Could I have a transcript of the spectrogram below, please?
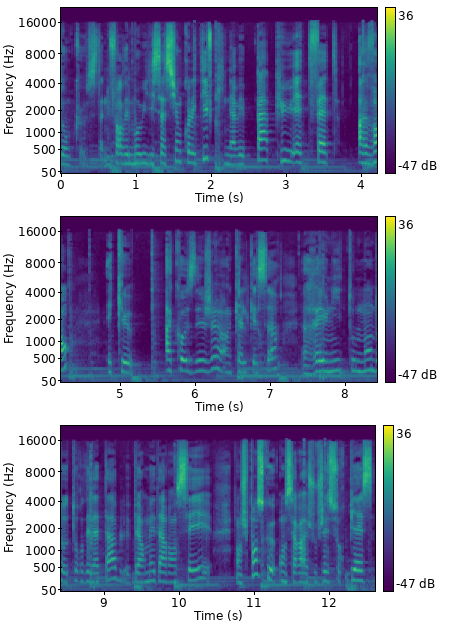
Donc c'est un effort de mobilisation collective qui n'avait pas pu être fait avant et que à cause des jeux, en quelque sorte, réunit tout le monde autour de la table, permet d'avancer. Donc je pense qu'on sera jugé sur pièce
